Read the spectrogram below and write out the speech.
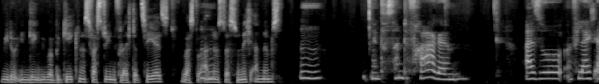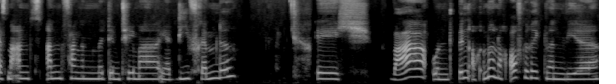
wie du ihnen gegenüber begegnest, was du ihnen vielleicht erzählst, was du Mhm. annimmst, was du nicht annimmst? Mhm. Interessante Frage. Also vielleicht erstmal an, anfangen mit dem Thema ja die Fremde. Ich war und bin auch immer noch aufgeregt, wenn wir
